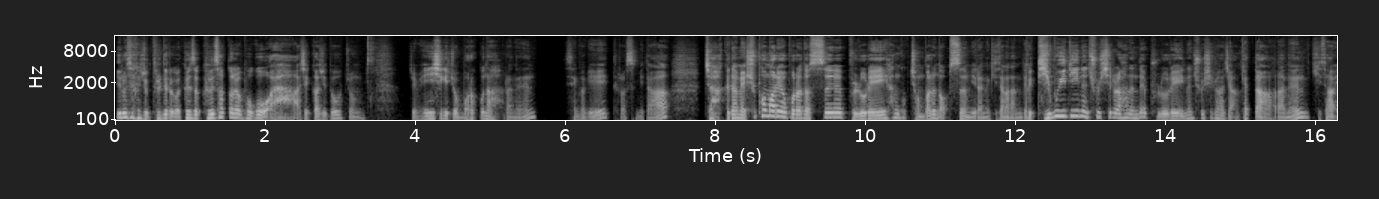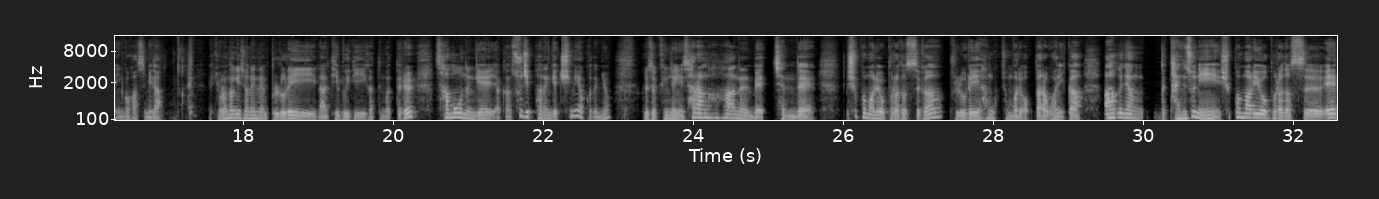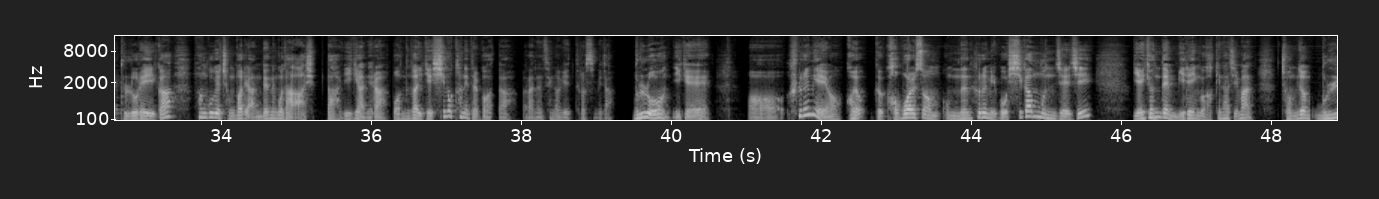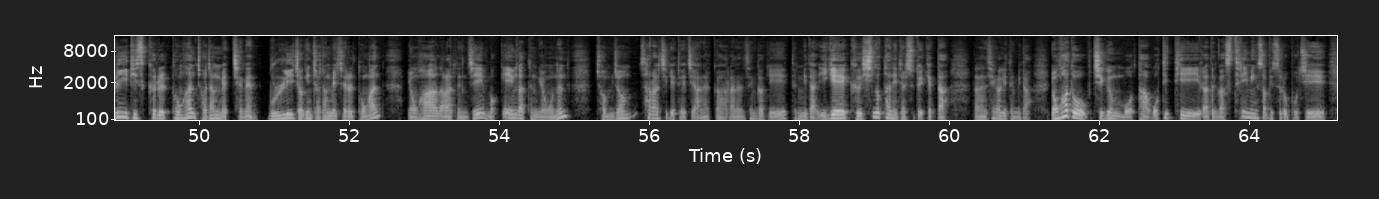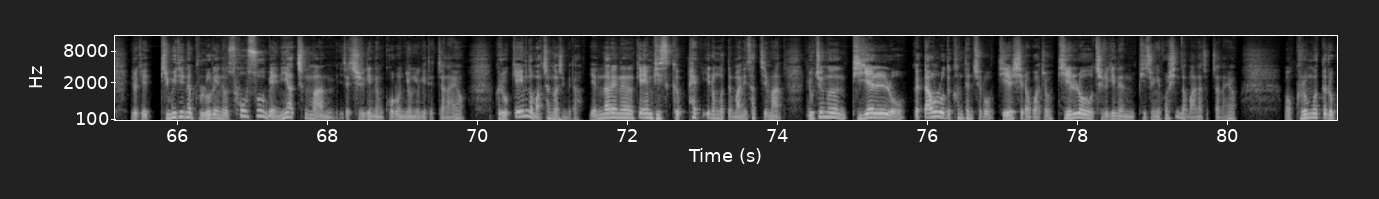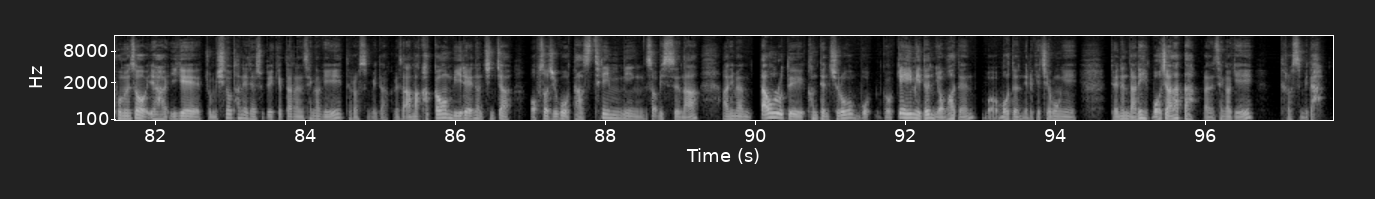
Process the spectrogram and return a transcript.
이런 생각이 좀 들더라고요. 그래서 그 사건을 보고 아 아직까지도 좀, 좀 인식이 좀 멀었구나라는 생각이 들었습니다. 자, 그 다음에 슈퍼마리오 브라더스 블루레이 한국 정발은 없음이라는 기사가 났는데 그 DVD는 출시를 하는데 블루레이는 출시를 하지 않겠다라는 기사인 것 같습니다. 결혼하기 전에는 블루레이나 DVD 같은 것들을 사 모으는 게 약간 수집하는 게 취미였거든요. 그래서 굉장히 사랑하는 매체인데 슈퍼마리오 브라더스가 블루레이 한국 정발이 없다라고 하니까 아 그냥 그 단순히 슈퍼마리오 브라더스의 블루레이가 한국에 정발이 안 되는 거 다 아쉽다 이게 아니라 뭔가 이게 신호탄이 될 것 같다라는 생각이 들었습니다. 물론 이게 어, 흐름이에요. 거, 그 거부할 수 없는 흐름이고 시간 문제지 예견된 미래인 것 같긴 하지만 점점 물리 디스크를 통한 저장 매체는 물리적인 저장 매체를 통한 영화라든지 뭐 게임 같은 경우는 점점 사라지게 되지 않을까라는 생각이 듭니다. 이게 그 신호탄이 될 수도 있겠다라는 생각이 듭니다. 영화도 지금 뭐 다 OTT라든가 스트리밍 서비스로 보지 이렇게 DVD나 블루레이는 소수 매니아층만 이제 즐기는 그런 영역이 됐잖아요. 그리고 게임도 마찬가지입니다. 옛날에는 게임 디스크 팩 이런 것들 많이 샀지만 요즘은 DL로 그러니까 다운 로드 컨텐츠로 DLC라고 하죠. DL로 즐기는 비중이 훨씬 더 많아졌잖아요. 어, 그런 것들을 보면서 야 이게 좀 신호탄이 될 수도 있겠다는 생각이 들었습니다. 그래서 아마 가까운 미래에는 진짜 없어지고 다 스트리밍 서비스나 아니면 다운로드 컨텐츠로 뭐 그 게임이든 영화든 뭐 뭐든 이렇게 제공이 되는 날이 머지 않았다라는 생각이 들었습니다.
